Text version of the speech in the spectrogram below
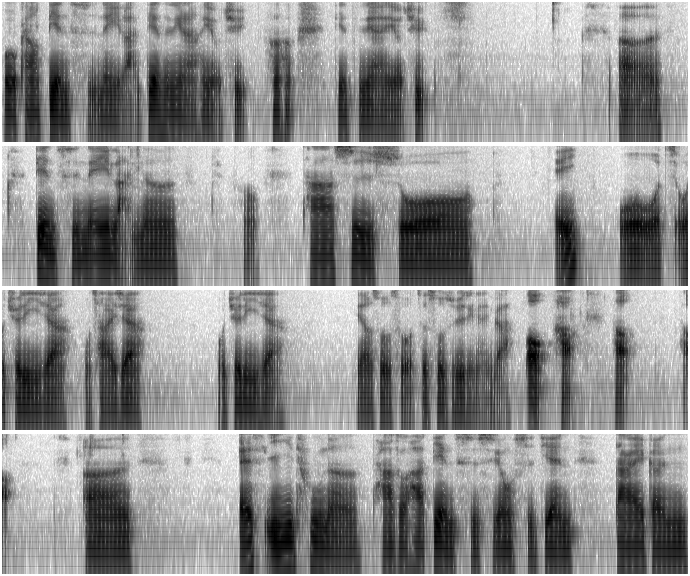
我有看到电池那一栏，电池那一栏很有趣，呵呵，电池那一栏很有趣。呃，电池那一栏呢，哦，他是说，哎，我我我确定一下，我查一下，我确定一下，不要说错，这说出去有点尴尬。哦，好，好，好，呃，S E Two 呢，他说他电池使用时间大概跟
